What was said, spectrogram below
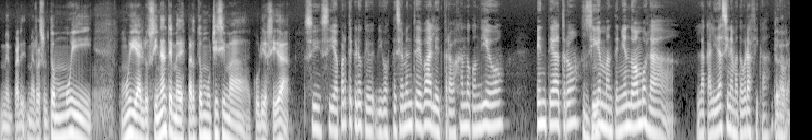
me, resultó muy, muy alucinante, me despertó muchísima curiosidad. Sí, sí, aparte creo que, digo, especialmente Vale, trabajando con Diego en teatro, siguen manteniendo ambos la, calidad cinematográfica. Claro.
